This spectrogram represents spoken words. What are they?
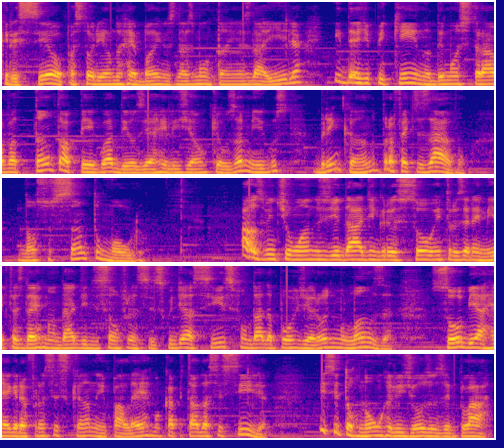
Cresceu pastoreando rebanhos nas montanhas da ilha e desde pequeno demonstrava tanto apego a Deus e à religião que os amigos, brincando, profetizavam: Nosso Santo Mouro. Aos 21 anos de idade, ingressou entre os eremitas da Irmandade de São Francisco de Assis, fundada por Jerônimo Lanza, sob a regra franciscana em Palermo, capital da Sicília, e se tornou um religioso exemplar,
